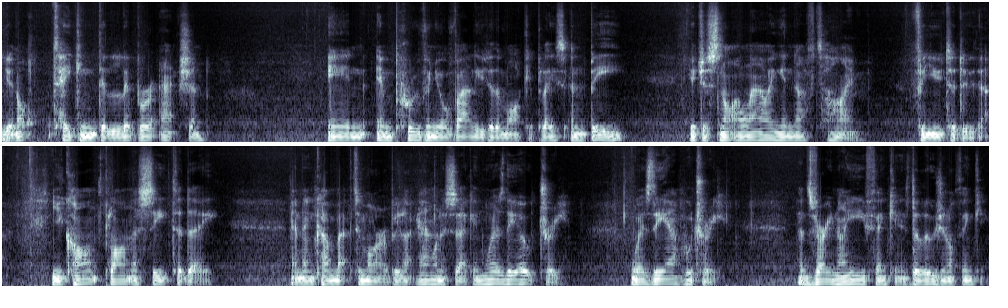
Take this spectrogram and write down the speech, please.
you're not taking deliberate action in improving your value to the marketplace, and B, you're just not allowing enough time for you to do that. You can't plant a seed today and then come back tomorrow and be like, hang on a second, where's the oak tree? Where's the apple tree? That's very naive thinking, it's delusional thinking.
